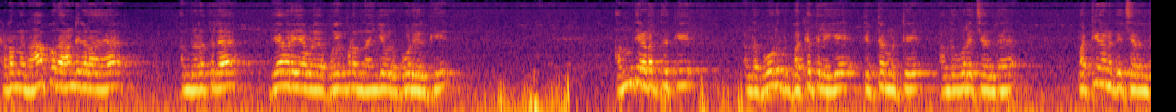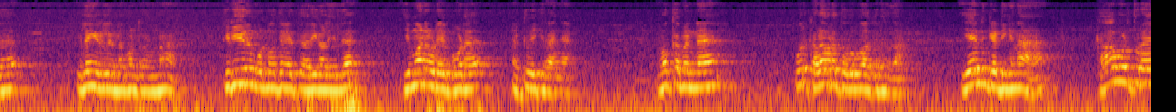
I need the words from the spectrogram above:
கடந்த நாற்பது ஆண்டுகளாக அந்த இடத்துல தேவரையாவுடைய புகைப்படம் தங்கிய ஒரு போர்டு இருக்குது அந்த இடத்துக்கு அந்த போர்டுக்கு பக்கத்திலேயே திட்டமிட்டு அந்த ஊரை சேர்ந்த பட்டியலத்தைச் சேர்ந்த இளைஞர்கள் என்ன பண்ணுறாங்கன்னா திடீர்னு கொண்டு வந்து நேற்று அதிகாலையில் இமானுடைய போர்டை நட்டு வைக்கிறாங்க. நோக்கம் என்ன? ஒரு கலவரத்தை உருவாக்குறது தான் ஏன்னு கேட்டிங்கன்னா காவல்துறை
